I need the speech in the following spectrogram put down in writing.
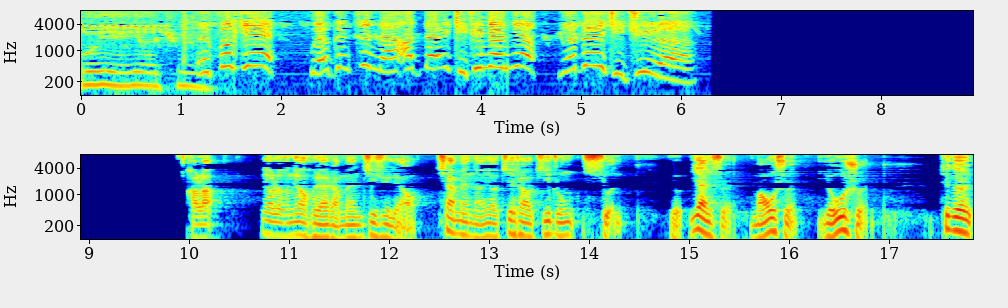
我也要去。哎，风姐，我要跟正南、阿呆一起去尿尿，你要不要一起去啊？好了，尿了个尿回来，咱们继续聊。下面呢要介绍几种笋，有燕笋、毛笋、油笋。这个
